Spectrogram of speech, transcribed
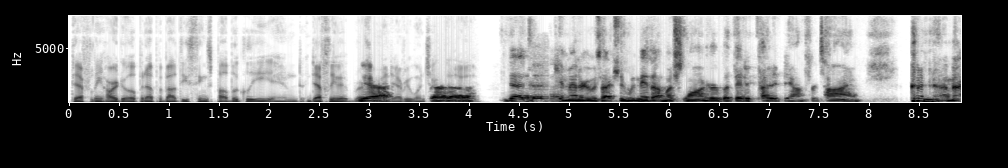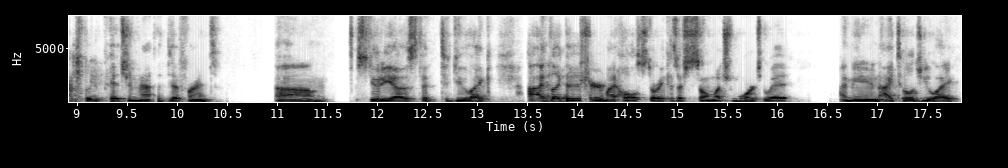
definitely hard to open up about these things publicly, and definitely recommend everyone check That, that uh, out. that documentary was actually, we made that much longer, but they had cut it down for time. I'm actually pitching that to different um, studios to, to do like, I'd like to share my whole story because there's so much more to it. I mean, I told you like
